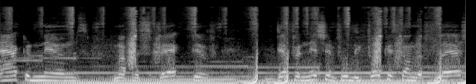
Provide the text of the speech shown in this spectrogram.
acronyms, my perspective. Definition fully focused on the flesh,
